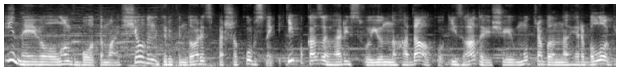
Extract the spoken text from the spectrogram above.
і Невіла Лонгботома, ще один грифіндорець першокурсник, який показує Гаррі свою нагадалку і згадує, що йому треба на гербологію,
